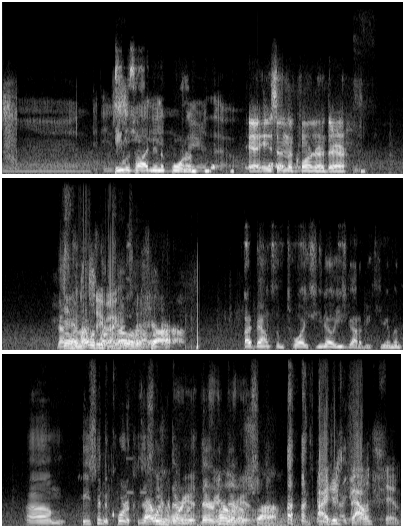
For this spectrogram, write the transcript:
And is He was hiding in the corner. there. Yeah, he's in the corner there. That's Damn, that was one I hell of a shot. I bounced him twice. You know he's got to be fuming. Um, he's in the corner because That was there he is. There he, Hell there of he is. shot. I just Nice bounced him.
